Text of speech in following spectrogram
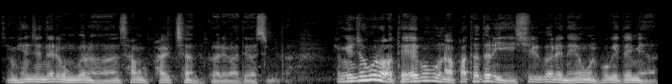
지금 현재 내려온 거는 3억 8천 거래가 되었습니다. 평균적으로 대부분 아파트들이 실거래 내용을 보게 되면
